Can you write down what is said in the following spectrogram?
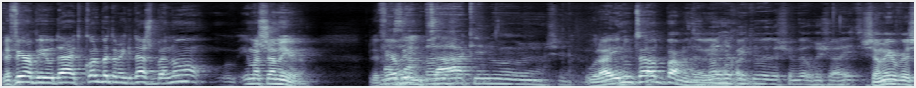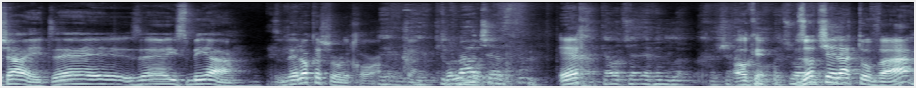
לפי רבי יהודה את כל בית המקדש בנו עם השמיר. לפי מה זה רבי... המצאה כאילו... אולי נמצא עוד פעם את זה אז מה זה אחד. הביטוי הזה שמר ושיט? שמיר ושיט, זה- זה עשבייה. זה לא קשור לכאורה. כן. תולעת שעשתה. איך? שחתוך אוקיי, זאת שאלה טובה,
